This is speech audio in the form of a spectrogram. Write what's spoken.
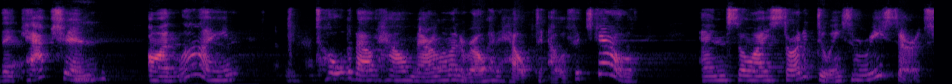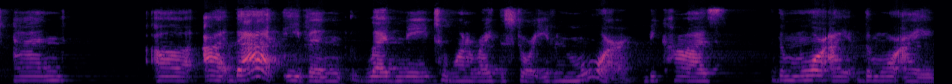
the caption online told about how Marilyn Monroe had helped Ella Fitzgerald. And so I started doing some research, and uh, I, that even led me to want to write the story even more because the more I the more I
